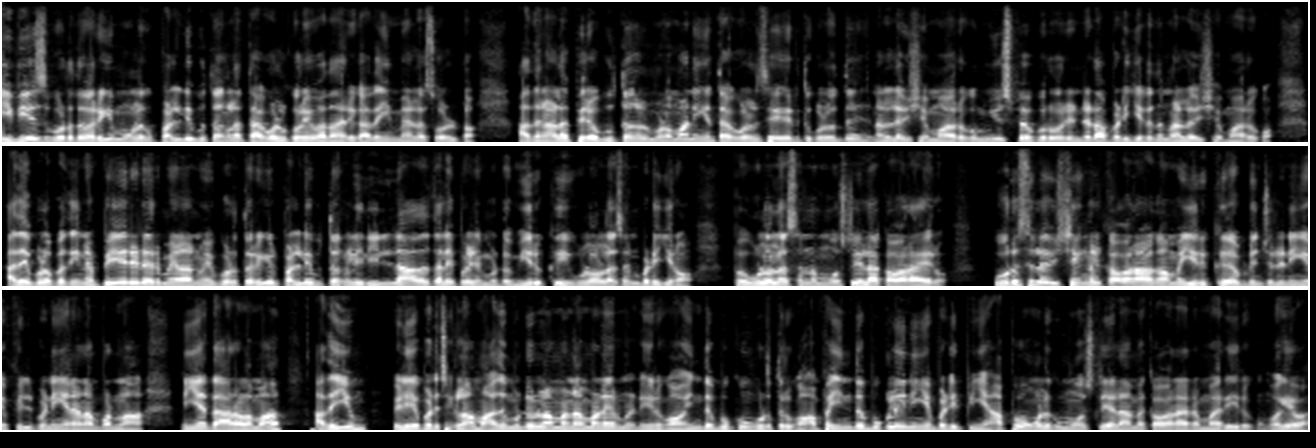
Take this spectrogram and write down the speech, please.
இவிஎஸ் பொறுத்த வரைக்கும் உங்களுக்கு பள்ளி புத்தகங்களில் தகவல் குறைவாக தான் இருக்குது அதையும் மேலே சொல்லிட்டோம். அதனால் பிற புத்தகங்கள் மூலமாக நீங்கள் தகவல் சேகரித்துக் கொள்வது நல்ல விஷயமா இருக்கும். நியூஸ் பேப்பர் ஓரியன்டாக படிக்கிறதும் நல்ல விஷயமா இருக்கும். அதே போல் பார்த்தீங்கன்னா பேரிடர் மேலாண்மை பொறுத்த வரைக்கும் பள்ளி புத்தகங்களில் இல்லாத தலைப்புகளை மட்டும் இருக்குது இவ்வளோ லெசன் படிக்கிறோம். இப்போ இவ்வளோ லெசனில் மோஸ்ட்லி எல்லாம் கவர் ஆயிரும். ஒரு சில விஷயங்கள் கவர் ஆகாமல் இருக்குது அப்படின்னு சொல்லி நீங்கள் ஃபீல் பண்ணீங்கன்னா என்ன பண்ணலாம்? நீங்கள் தாராளமாக அதையும் வெளியே படிச்சுக்கலாம். அது மட்டும் இல்லாமல் நம்ம என்ன பண்ணியிருக்கோம் இந்த புக்கும் கொடுத்துருக்கோம். அப்போ இந்த புக்லேயும் நீங்கள் படிப்பீங்க. அப்போ உங்களுக்கு மோஸ்ட்லி எல்லாமே கவர் ஆகிற மாதிரி இருக்கும். ஓகேவா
